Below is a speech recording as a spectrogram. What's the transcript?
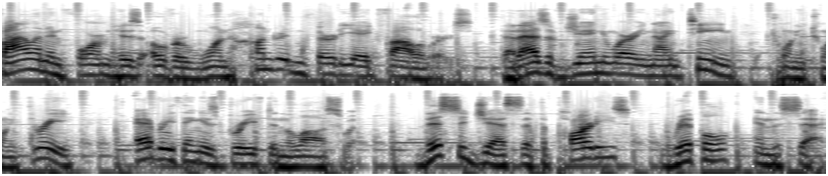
Filan informed his over 138 followers that as of January 19, 2023, everything is briefed in the lawsuit. This suggests that the parties, Ripple, and the SEC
